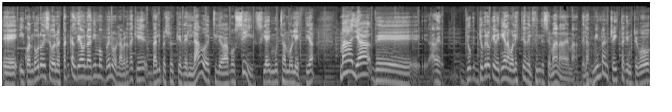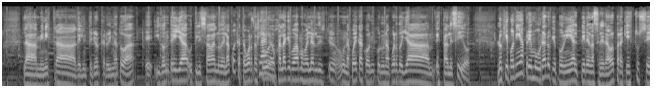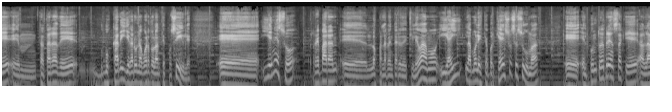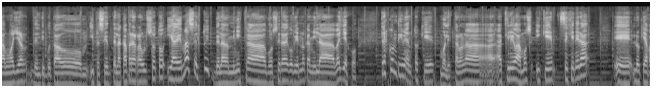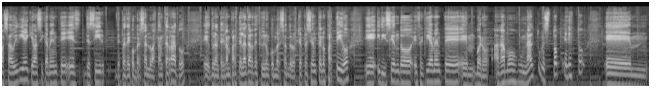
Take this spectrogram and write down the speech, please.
Eh, y cuando uno dice, bueno, están caldeados los ánimos, bueno, la verdad que da la impresión que del lado de Chile Vamos, sí, sí hay mucha molestia. Más allá de, a ver, yo, yo creo que venía la molestia del fin de semana, además, de las mismas entrevistas que entregó la ministra del Interior, Carolina Toa, eh, y donde ella utilizaba lo de la cueca. ¿Te acuerdas tú? Ojalá que podamos bailar una cueca con, con un acuerdo ya establecido. Lo que ponía premura, lo que ponía el pie en el acelerador para que esto se em, tratara de buscar y llegar a un acuerdo lo antes posible. Eh, y en eso reparan eh, los parlamentarios de Chile Vamos, y ahí la molestia, porque a eso se suma eh, el punto de prensa que hablábamos ayer del diputado y presidente de la Cámara, Raúl Soto, y además el tuit de la ministra vocera de gobierno, Camila Vallejo. Tres condimentos que molestaron a, a Chile Vamos y que se genera eh, lo que ha pasado hoy día y que básicamente es decir, después de conversarlo bastante rato, eh, durante gran parte de la tarde estuvieron conversando los tres presidentes de los partidos eh, y diciendo efectivamente, bueno, hagamos un alto, un stop en esto,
